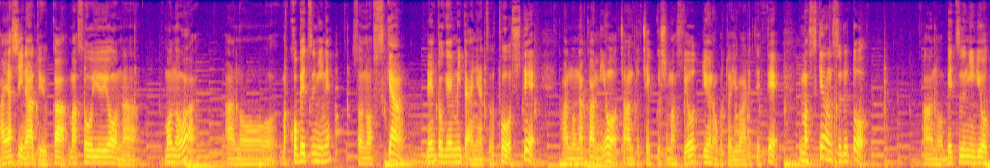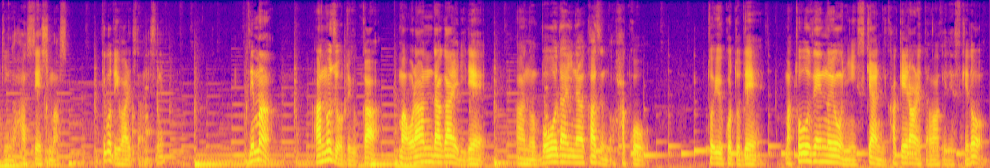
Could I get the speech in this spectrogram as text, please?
怪しいなというか、まあ、そういうようなものはあの、まあ、個別にねそのスキャンレントゲンみたいなやつを通してあの中身をちゃんとチェックしますよっていうようなことを言われてて、まあ、スキャンするとあの別に料金が発生しますってことを言われてたんですね。でまあ案の定というか、まあ、オランダ帰りであの膨大な数の箱ということで、まあ、当然のようにスキャンにかけられたわけですけど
